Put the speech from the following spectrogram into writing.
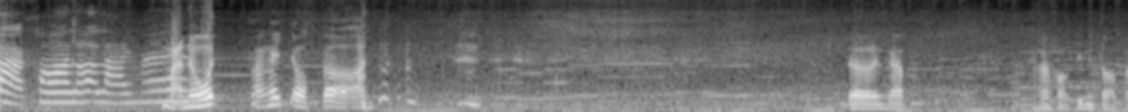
ปากคอเลาะลายมากหมานุษย์ฟังให้จบก่อน เดินครับ หาของกินกันต่อไป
